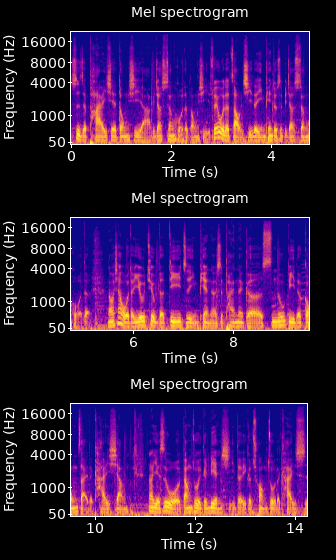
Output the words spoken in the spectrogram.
试着拍一些东西啊，比较生活的东西，所以我的早期的影片就是比较生活的，然后像我的 YouTube 的第一支影片呢，是拍那个 Snoopy 的公仔的开箱，那也是我当做一个练习的一个创作的开始。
